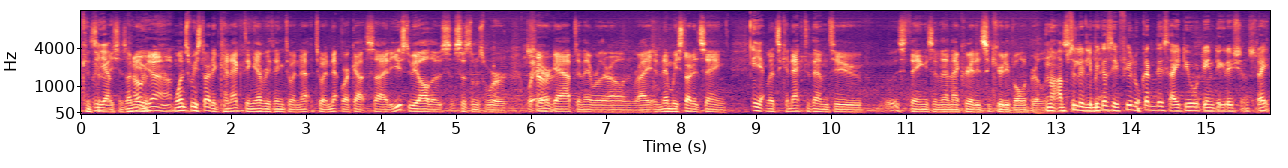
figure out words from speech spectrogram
considerations. I mean, Oh, yeah. once we started connecting everything to a net to a network outside, it used to be all those systems were were Sure. air gapped and they were their own, right? And then we started saying, Yeah. let's connect them to things, and then that created security vulnerabilities. No, absolutely. Yeah. Because if you look at this IT OT integrations, right,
